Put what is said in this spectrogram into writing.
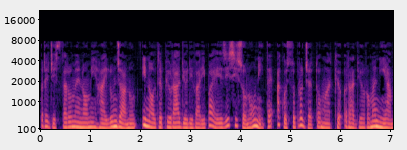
regista romeno Mihai Lungianu. Inoltre più radio di vari paesi si sono unite a questo progetto marchio Radio Romania.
